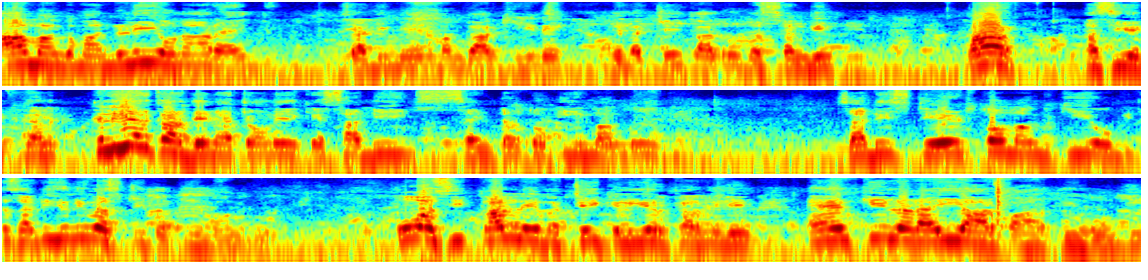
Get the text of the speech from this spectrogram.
ਆ ਮੰਗ ਮੰਨ ਲਈ, ਹੁਣ ਰਹਿਣ ਦਿਓ। ਸਾਡੀ ਮੇਨ ਮੰਗਾ ਕੀ ਨੇ, ਇਹ ਬੱਚੇ ਹੀ ਕੱਲ ਨੂੰ ਦੱਸਣਗੇ। ਪਰ ਅਸੀਂ ਇੱਕ ਗੱਲ ਕਲੀਅਰ ਕਰ ਦੇਣਾ ਚਾਹੁੰਦੇ ਕਿ ਸਾਡੀ ਸੈਂਟਰ ਤੋਂ ਕੀ ਮੰਗ ਹੋਊਗੀ? ਸਾਡੀ ਸਟੇਟ ਤੋਂ ਮੰਗ ਕੀ ਹੋਊਗੀ ਤੇ ਸਾਡੀ ਯੂਨੀਵਰਸਿਟੀ ਤੋਂ ਕੀ ਮੰਗ ਹੋਊਗੀ? ਉਹ ਅਸੀਂ ਕੱਲ ਇਹ ਬੱਚੇ ਹੀ ਕਲੀਅਰ ਕਰਨਗੇ, ਐਂ ਕੀ ਲੜਾਈ ਆਰ-ਪਾਰ ਦੀ ਹੋਊਗੀ?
